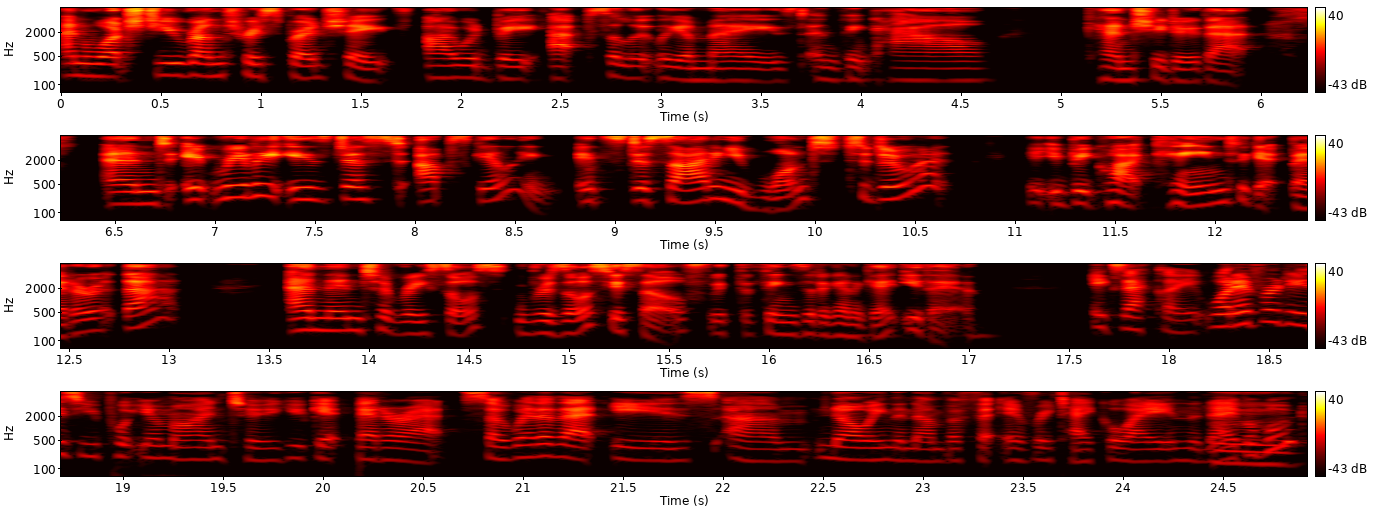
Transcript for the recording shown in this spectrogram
and watched you run through spreadsheets i would be absolutely amazed and think how can she do that and it really is just upskilling it's deciding you want to do it that you'd be quite keen to get better at that and then to resource resource yourself with the things that are going to get you there Exactly. Whatever it is you put your mind to, you get better at. So whether that is um, knowing the number for every takeaway in the neighborhood,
